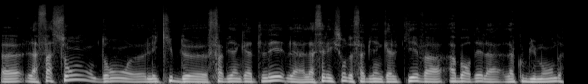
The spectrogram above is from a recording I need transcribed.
la façon dont l'équipe de Fabien Galtier, la, sélection de Fabien Galtier va aborder la Coupe du Monde?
